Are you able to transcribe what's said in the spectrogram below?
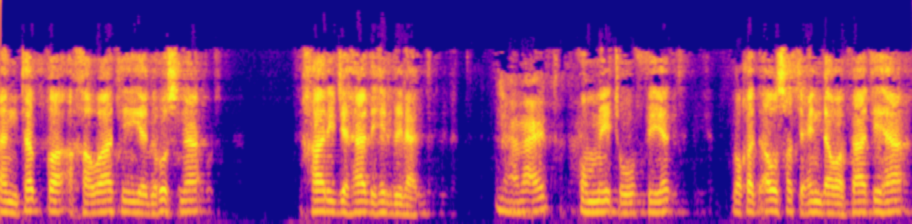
أن تبقى أخواتي يدرسن خارج هذه البلاد. نعم عد أمي توفيت وقد أوصت عند وفاتها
